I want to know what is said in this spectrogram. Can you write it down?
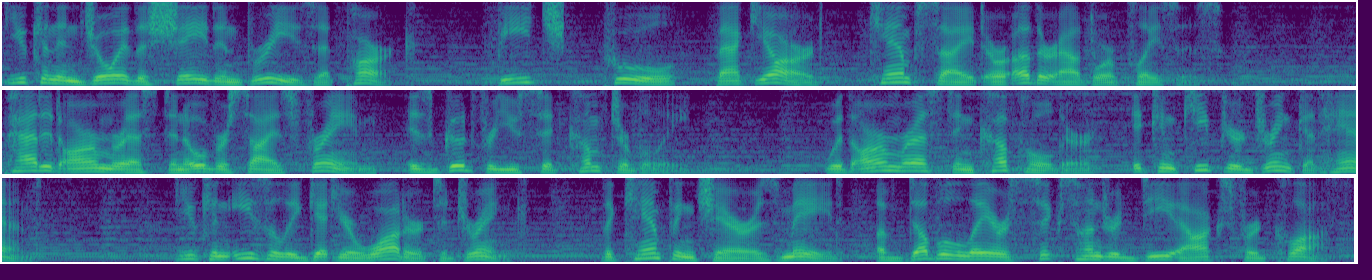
You can enjoy the shade and breeze at park, beach, pool, backyard, campsite or other outdoor places. Padded armrest and oversized frame is good for you sit comfortably. With armrest and cup holder, it can keep your drink at hand. You can easily get your water to drink. The camping chair is made of double layer 600D Oxford cloth.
